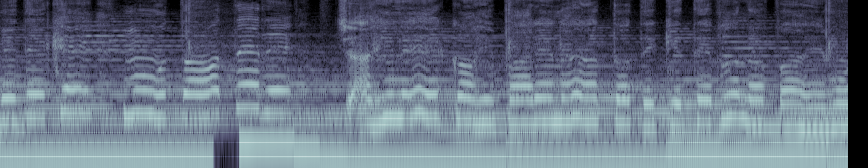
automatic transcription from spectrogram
ভেবে দেখে মু তো তেরে চাহিলে কহি পারে না তোতে কেতে ভাল পায় মু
